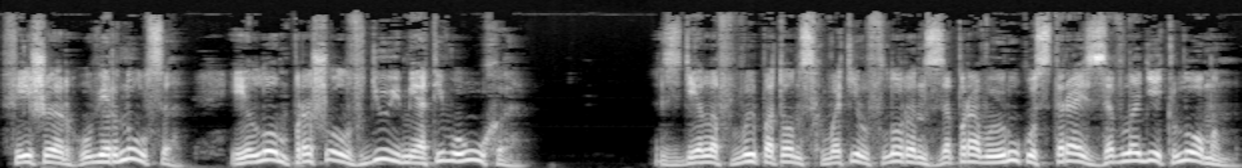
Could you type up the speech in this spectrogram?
Фишер увернулся, и лом прошел в дюйме от его уха. Сделав выпад, он схватил Флоренс за правую руку, стараясь завладеть ломом.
